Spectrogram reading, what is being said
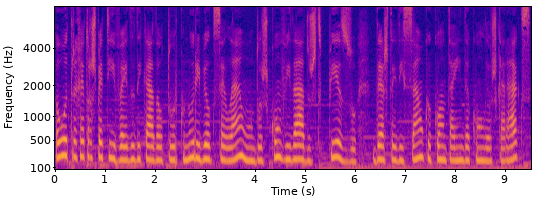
A outra retrospectiva é dedicada ao turco Nuri Bilge Ceylan, um dos convidados de peso desta edição, que conta ainda com Leos Carax,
